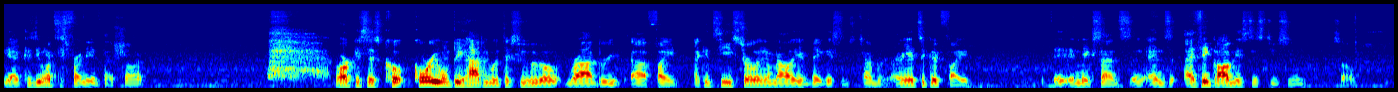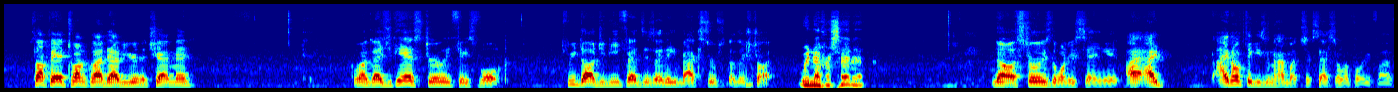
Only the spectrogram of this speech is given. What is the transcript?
yeah, because he wants his friend to get that shot. Marcus says Corey won't be happy with the Cejudo Rob uh, fight. I can see Sterling and O'Malley in Vegas in September. I mean, it's a good fight. It, it makes sense, and, and, I think August is too soon. So, what's up, Antoine? Glad to have you here in the chat, man. Come on, guys. You can't have Sterling face Volk. Three dodgy defenses. I think Max deserves another shot. We never said it. No, Sterling's the one who's saying it. I, I, I don't think he's going to have much success at 145.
